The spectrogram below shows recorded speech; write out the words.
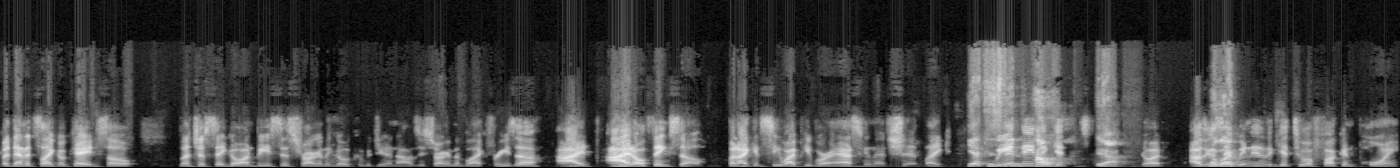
but then it's like, okay, so let's just say Gohan Beast is stronger than Goku Vegeta now. Is he stronger than Black Frieza? I I don't think so. But I can see why people are asking that shit. Like, Yeah, because we need how, to get yeah. Go ahead. I was gonna go say we need to get to a fucking point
